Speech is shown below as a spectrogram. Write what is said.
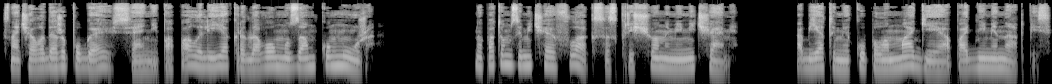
Сначала даже пугаюсь, а не попала ли я к родовому замку мужа. Но потом замечаю флаг со скрещенными мечами, объятыми куполом магии, а под ними надпись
